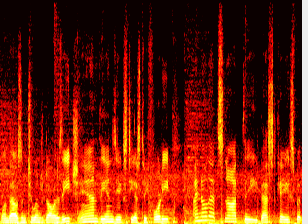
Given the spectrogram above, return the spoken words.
$1,200 each, and the NZXT S340 I know that's not the best case, but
